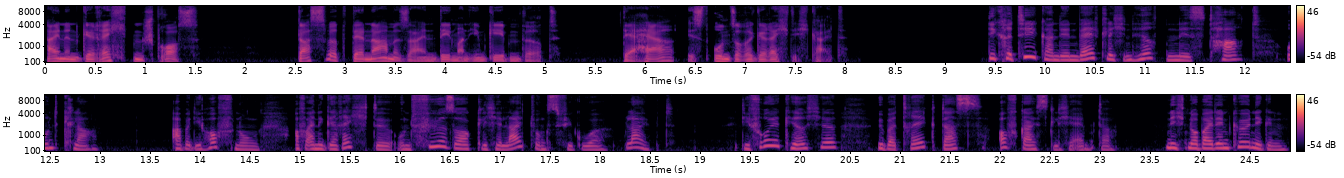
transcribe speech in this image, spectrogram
einen gerechten Spross. Das wird der Name sein, den man ihm geben wird. Der Herr ist unsere Gerechtigkeit. Die Kritik an den weltlichen Hirten ist hart und klar. Aber die Hoffnung auf eine gerechte und fürsorgliche Leitungsfigur bleibt. Die frühe Kirche überträgt das auf geistliche Ämter. Nicht nur bei den Königen,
